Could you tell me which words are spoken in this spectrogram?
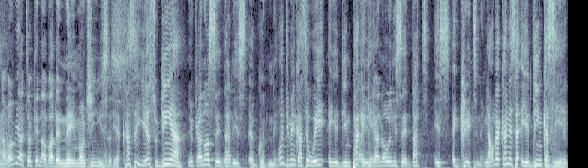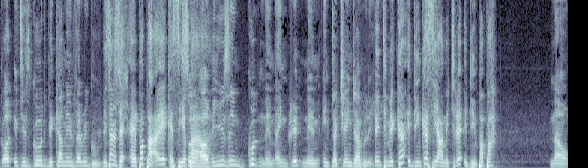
Now, when we are talking about the name of Jesus, yɛka sɛ yesu din a you cannot say that is a good name. wontumi nka sɛ wei ɛyɛ din pa Now, you can only say that is a great name nea wobɛka ne sɛ ɛyɛ din kɛseɛ because it is good becoming very good. ɛsiane sɛ ɛyɛ papa a ɛyɛ kɛseɛ So I'll be using good name and great name interchangeably. enti meka edin kɛseɛ a mekyerɛ edin papa Now,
